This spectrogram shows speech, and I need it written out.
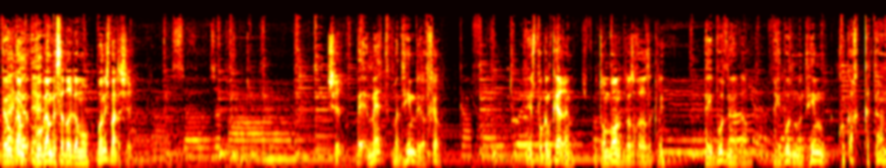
והוא גם- יודע- והוא גם בסדר גמור. בואו נשמע את השיר. שיר באמת מדהים ביופיו. יש פה גם קרן, או טרומבון, לא זוכר איזה כלי. העיבוד נהדר. העיבוד מדהים, כל כך קטן.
